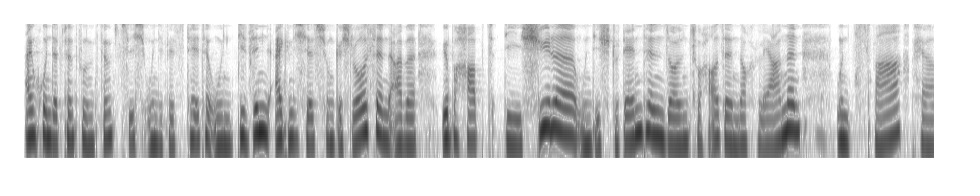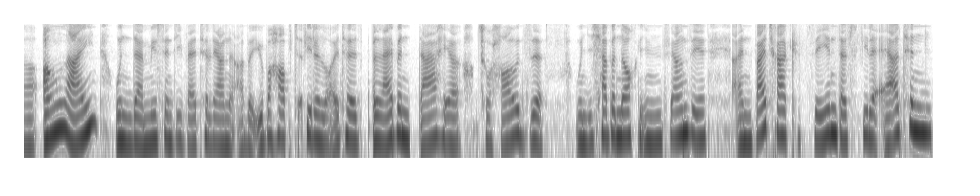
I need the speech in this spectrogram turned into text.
155 Universitäten und die sind eigentlich jetzt schon geschlossen, aber überhaupt die Schüler und die Studenten sollen zu Hause noch lernen und zwar per Online und da müssen die weiter lernen, aber überhaupt viele Leute bleiben daher zu Hause. Und ich habe noch im Fernsehen einen Beitrag gesehen, dass viele Eltern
